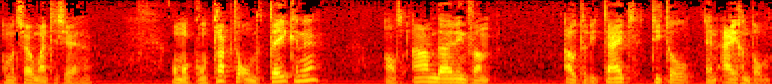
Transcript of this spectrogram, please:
om het zo maar te zeggen. Om een contract te ondertekenen als aanduiding van autoriteit, titel en eigendom.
